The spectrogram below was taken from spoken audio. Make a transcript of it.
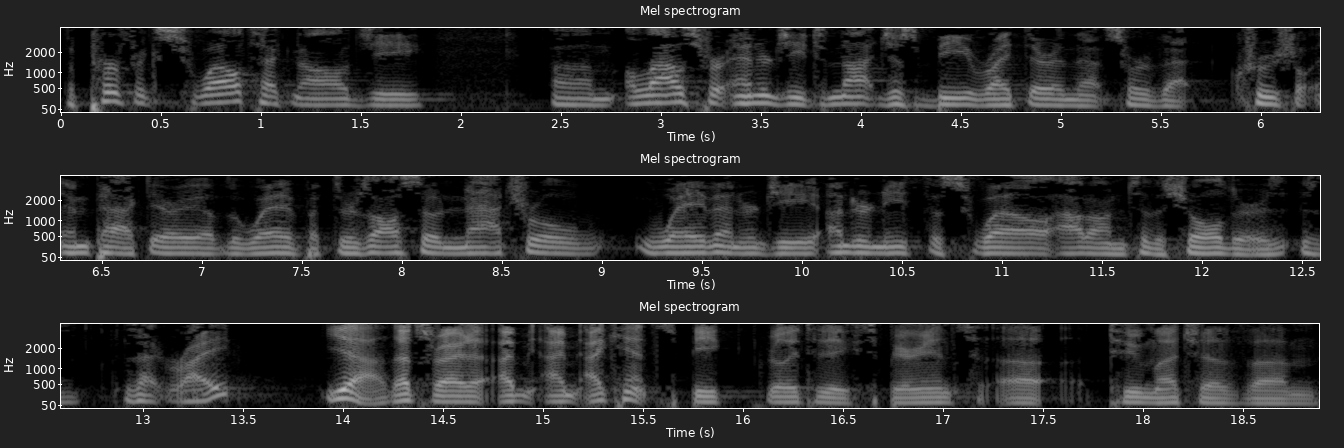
the perfect swell technology um, allows for energy to not just be right there in that sort of that crucial impact area of the wave, but there's also natural wave energy underneath the swell out onto the shoulder. Is, is, is that right? Yeah, that's right. I, I, I can't speak really to the experience uh, too much of um,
